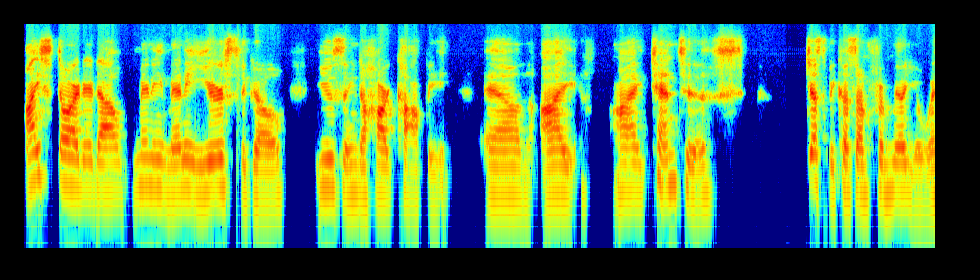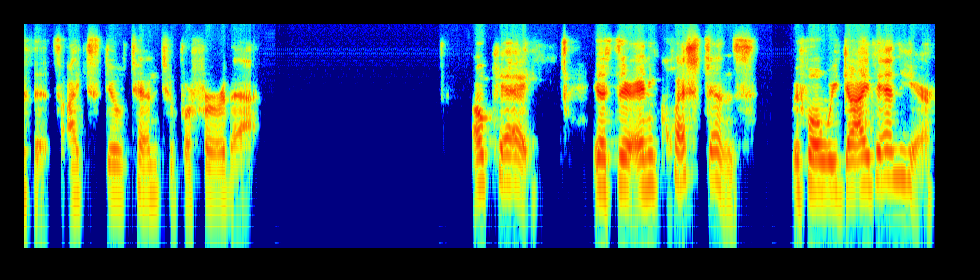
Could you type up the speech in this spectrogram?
I started out many, many years ago using the hard copy and I, I tend to, just because I'm familiar with it, I still tend to prefer that. Okay, is there any questions before we dive in here?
